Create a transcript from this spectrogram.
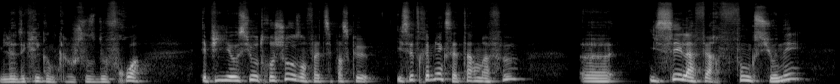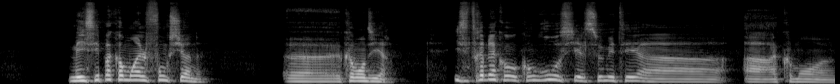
il le décrit comme quelque chose de froid. Et puis il y a aussi autre chose en fait, c'est parce que il sait très bien que cette arme à feu, il sait la faire fonctionner, mais il sait pas comment elle fonctionne. comment dire? Il sait très bien qu'en gros, si elle se mettait à, à comment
